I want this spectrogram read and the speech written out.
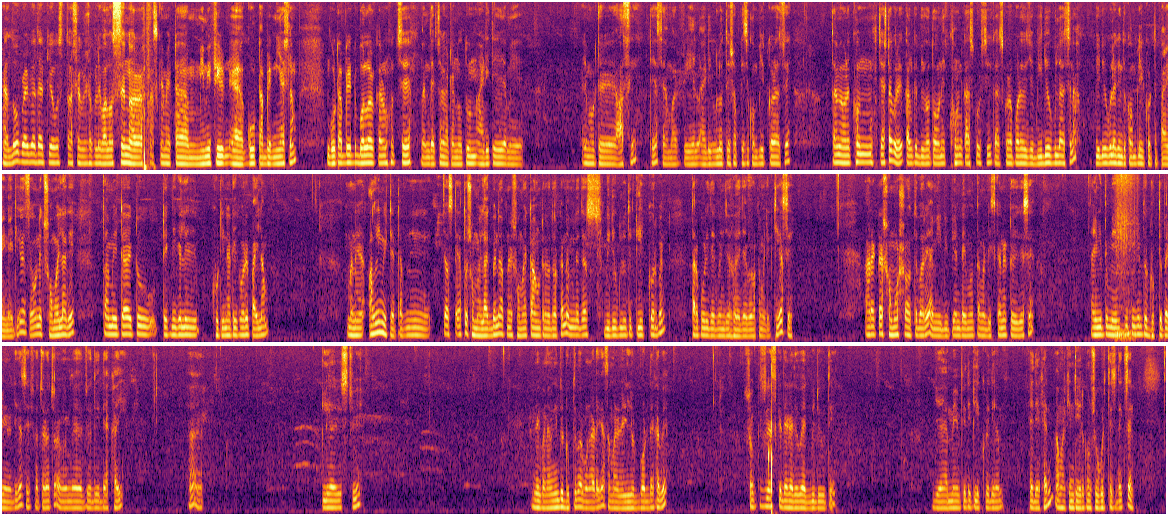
Hello ব্রাই brother কী অবস্থা? আশা করি সকলে ভালো আছেন। আর আজকে আমি একটা মিমি ফিড গুড আপডেট নিয়ে আসলাম। গুড আপডেট বলার কারণ হচ্ছে, আমি দেখছেন একটা নতুন আইডিতে আমি এই মুহূর্তে আছি, ঠিক আছে? আমার রিয়েল আইডিগুলোতে সব কিছু কমপ্লিট করা আছে। তো আমি অনেকক্ষণ চেষ্টা করে, কালকে বিগত অনেকক্ষণ কাজ করছি। কাজ করার পরে ওই যে ভিডিওগুলো আছে না ভিডিওগুলো কিন্তু কমপ্লিট করতে পারি নাই, ঠিক আছে? অনেক সময় লাগে। তো আমি এটা একটু টেকনিক্যালি খুঁটিনাটি করে পাইলাম। মানে আনলিমিটেড আপনি জাস্ট এত সময় লাগবে না, আপনার সময় কাউন্টারের দরকার নেই, আপনি জাস্ট ভিডিওগুলোতে ক্লিক করবেন, তারপরেই দেখবেন যে হয়ে যাবে অটোমেটিক ঠিক আছে? আর একটা সমস্যা হতে পারে, আমি বিপিএন টাইম মতো আমার ডিসকানেক্ট হয়ে গেছে, আমি কিন্তু মেন ফ্রিতে কিন্তু ঢুকতে পারি না, ঠিক আছে? সচরাচর আমি যদি দেখাই হ্যাঁ ক্লিয়ার হিস্ট্রি দেখবেন আমি কিন্তু ঢুকতে পারব না, ঠিক আছে? আমার রিলোড বোর্ড দেখাবে। সব কিছু আজকে দেখা দেবো এক ভিডিওতে। যে আমি এমপিতে ক্লিক করে দিলাম। এই দেখেন, আমার কিন্তু এরকম শো করতেছে, দেখছেন?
